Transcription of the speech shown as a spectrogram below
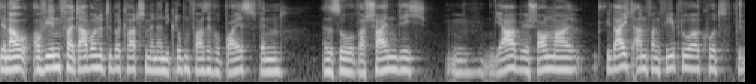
genau, auf jeden Fall, da wollen wir drüber quatschen, wenn dann die Gruppenphase vorbei ist. Wenn, also so wahrscheinlich, ja, wir schauen mal, vielleicht Anfang Februar, kurz be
